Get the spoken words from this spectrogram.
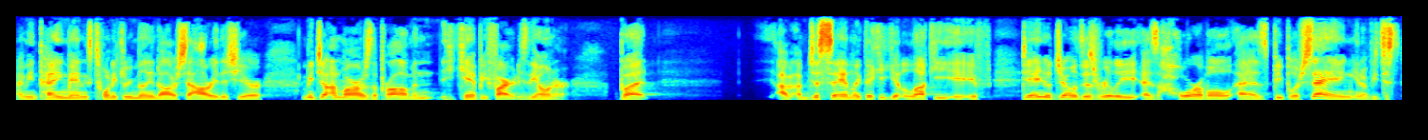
I mean, paying Manning's twenty three million dollar salary this year. I mean, John Mara is the problem, and he can't be fired. He's the owner. But I'm just saying, like they could get lucky if Daniel Jones is really as horrible as people are saying. You know, if he's just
